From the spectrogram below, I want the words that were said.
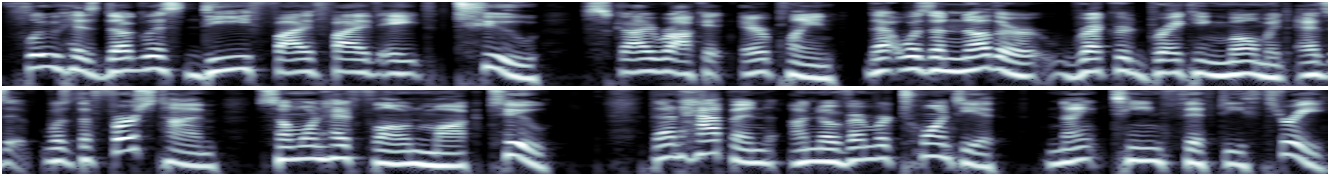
flew his Douglas D 5582 Skyrocket airplane. That was another record breaking moment as it was the first time someone had flown Mach 2. That happened on November 20th, 1953.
